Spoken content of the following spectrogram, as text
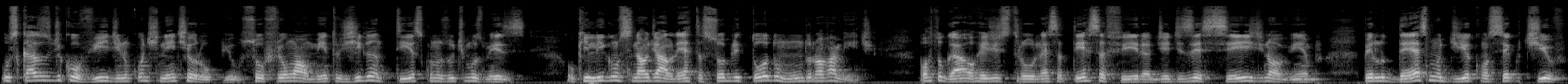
Os casos de Covid no continente europeu sofreu um aumento gigantesco nos últimos meses, o que liga um sinal de alerta sobre todo o mundo novamente. Portugal registrou nesta terça-feira, dia 16 de novembro, pelo décimo dia consecutivo,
